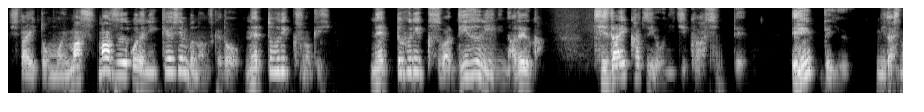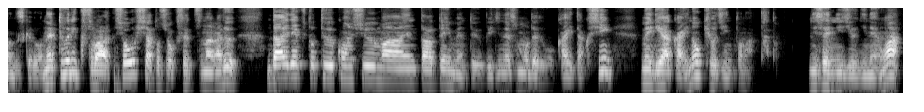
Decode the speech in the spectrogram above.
したいと思います。まず、これ日経新聞なんですけど、ネットフリックスの記事。ネットフリックスはディズニーになれるか？知財活用に軸足って、え？っていう見出しなんですけど、ネットフリックスは消費者と直接つながるDirect to Consumer Entertainment というビジネスモデルを開拓し、メディア界の巨人となったと。2022年は、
